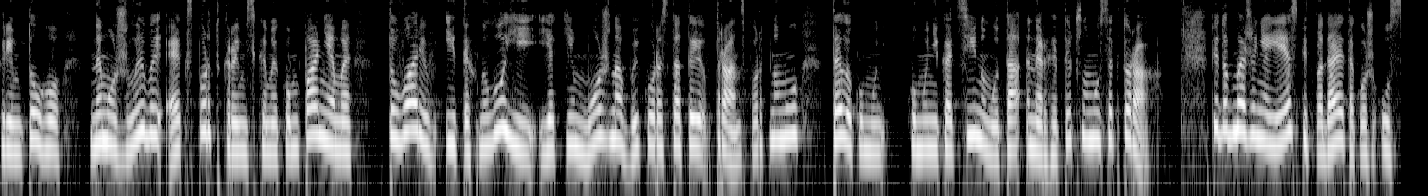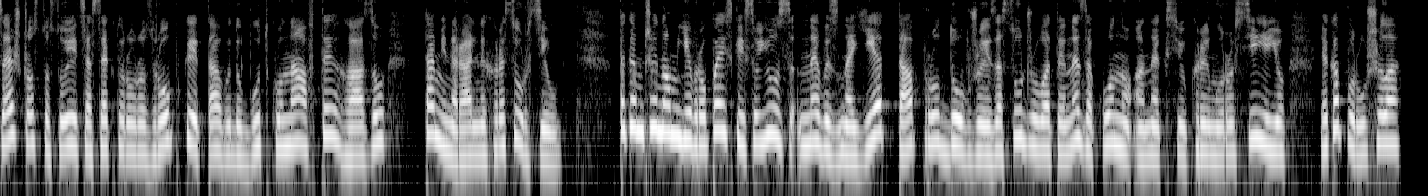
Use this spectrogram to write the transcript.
Крім того, неможливий експорт кримськими компаніями товарів і технологій, які можна використати в транспортному, телекомунікаційному та енергетичному секторах. Під обмеження ЄС підпадає також усе, що стосується сектору розробки та видобутку нафти, газу та мінеральних ресурсів. Таким чином, Європейський Союз не визнає та продовжує засуджувати незаконну анексію Криму Росією, яка порушила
